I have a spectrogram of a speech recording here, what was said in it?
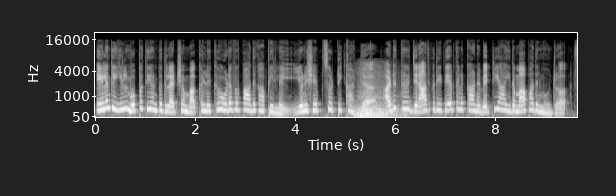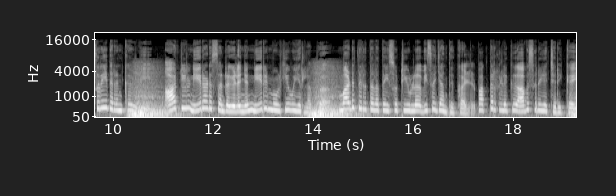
இலங்கையில் முப்பத்தி ஒன்பது லட்சம் மக்களுக்கு உணவு பாதுகாப்பில்லை யுனிசெப் சுட்டிக்காட்டு. அடுத்து ஜனாதிபதி தேர்தலுக்கான வெற்றி ஆயுதமா பதிமூன்று ஸ்ரீதரன் கேள்வி. ஆற்றில் நீராட சென்ற இளைஞன் நீரின் மூழ்கி உயிரிழப்பு. மடு திருத்தலத்தை சுற்றியுள்ள விச ஜந்துக்கள் பக்தர்களுக்கு அவசர எச்சரிக்கை.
